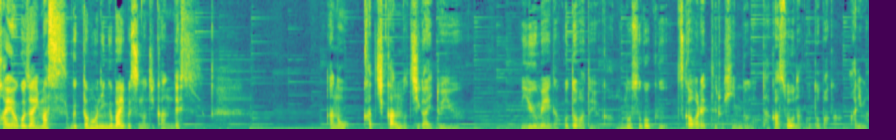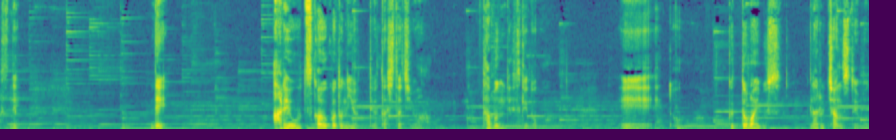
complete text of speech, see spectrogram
はようございます。グッドモーニングバイブスの時間です。あの価値観の違いという有名な言葉というかものすごく使われてる頻度の高そうな言葉がありますね。であれを使うことによって私たちは多分ですけどえっ、とグッドバイブスになるチャンスというものを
